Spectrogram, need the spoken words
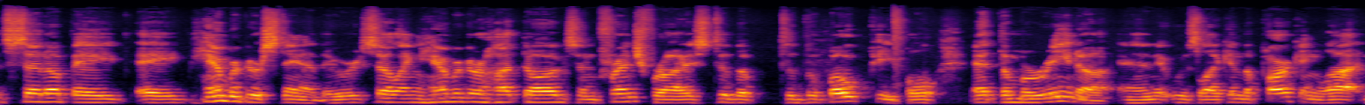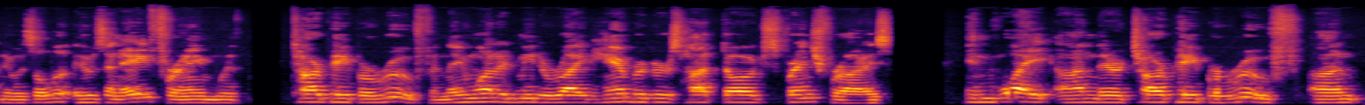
set up a, a hamburger stand. They were selling hamburger, hot dogs, and French fries to the to the boat people at the marina, and it was like in the parking lot, and it was a it was an A frame with tar paper roof, and they wanted me to write hamburgers, hot dogs, French fries in white on their tar paper roof on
